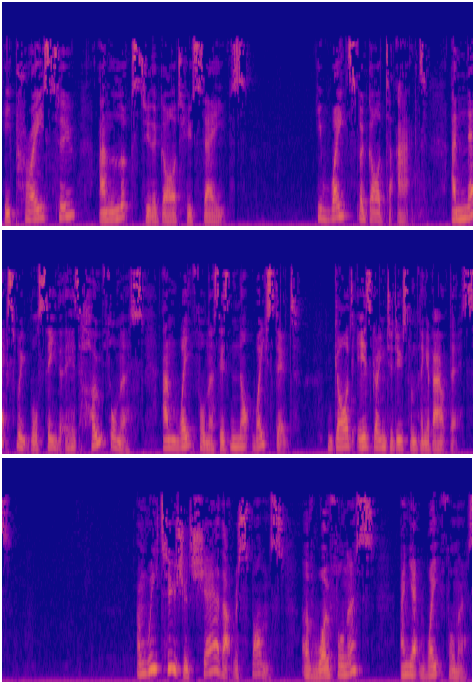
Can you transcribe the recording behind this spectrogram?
He prays to and looks to the God who saves. He waits for God to act. And next week we'll see that his hopefulness and waitfulness is not wasted. God is going to do something about this. And we too should share that response of woefulness and yet waitfulness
